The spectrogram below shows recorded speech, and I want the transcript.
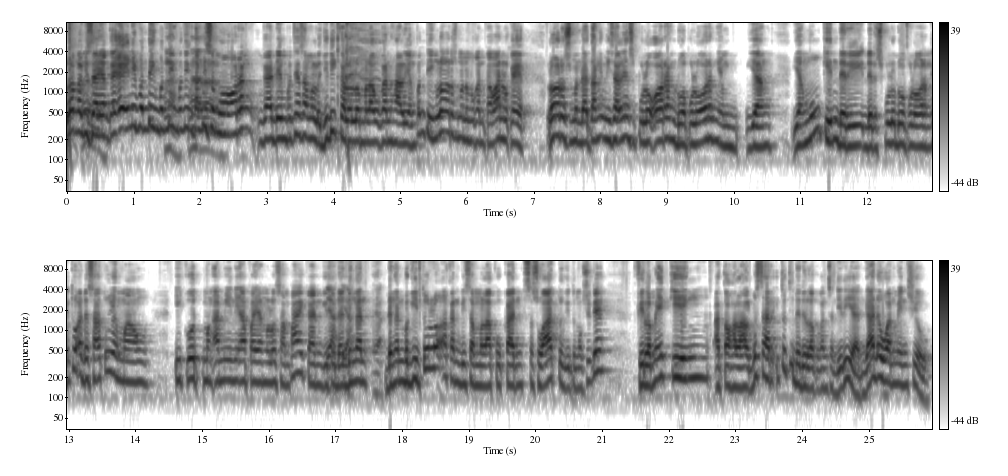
Lo nggak bisa yang kayak eh ini penting penting penting tapi semua orang nggak ada yang percaya sama lo. Jadi kalau lo melakukan hal yang penting, lo harus menemukan kawan lo kayak lo harus mendatangi misalnya 10 orang, 20 orang yang yang yang mungkin dari dari 10 20 orang itu ada satu yang mau ikut mengamini apa yang lo sampaikan gitu Ya, dan ya, dengan ya. dengan begitu lo akan bisa melakukan sesuatu gitu. Maksudnya filmmaking atau hal-hal besar itu tidak dilakukan sendirian. Gak ada one man show.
